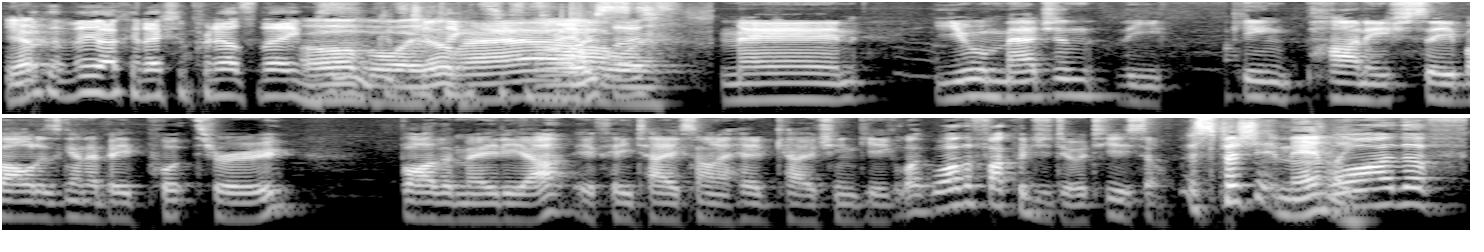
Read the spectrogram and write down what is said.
Yep. Look at me, I can actually pronounce names. Oh, boy. Considering Wow. Man, you imagine the fucking punish Seibold is going to be put through by the media if he takes on a head coaching gig. Like, why the fuck would you do it to yourself? Especially at Manly. Why the f-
